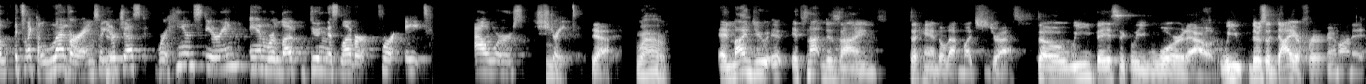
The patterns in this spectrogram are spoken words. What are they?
a it's like a lever. And so you're just, we're hand steering and we're lo- doing this lever for eight hours hmm. straight. Yeah. wow. And mind you, it, it's not designed to handle that much stress. So we basically wore it out. We there's a diaphragm on it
